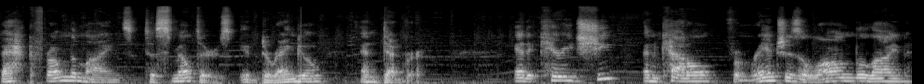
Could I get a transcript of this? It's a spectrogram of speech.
back from the mines to smelters in Durango and Denver. And it carried sheep and cattle from ranches along the line,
